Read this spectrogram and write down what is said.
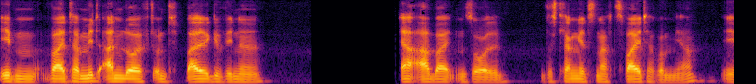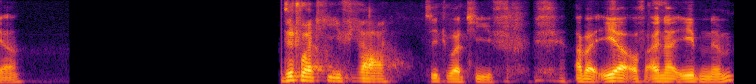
eben weiter mit anläuft und Ballgewinne erarbeiten soll? Das klang jetzt nach zweiterem, ja? Eher. Situativ, ja. Situativ. Aber eher auf einer Ebene.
